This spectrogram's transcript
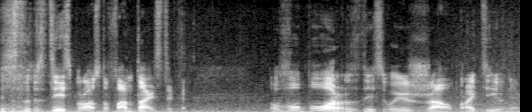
Здесь просто фантастика. В упор здесь выезжал противник.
